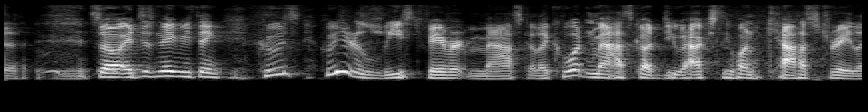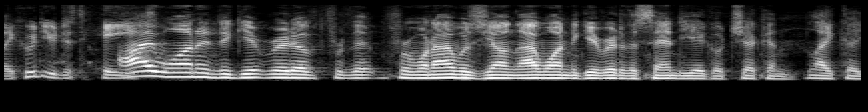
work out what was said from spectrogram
uh, so it just made me think: who's who's your least favorite mascot? Like, what mascot do you actually want to castrate? Like, who do you just hate? I wanted to get rid of for the for when I was young. I wanted to get rid of the San Diego chicken, like a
